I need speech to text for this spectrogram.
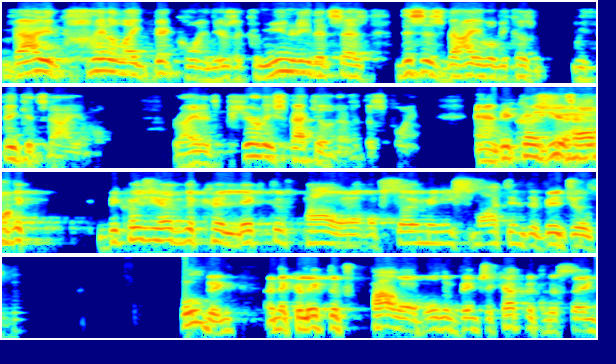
valued kind of like Bitcoin. There's a community that says this is valuable because we think it's valuable, right? It's purely speculative at this point. And because you have more- the because you have the collective power of so many smart individuals building and the collective power of all the venture capitalists saying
